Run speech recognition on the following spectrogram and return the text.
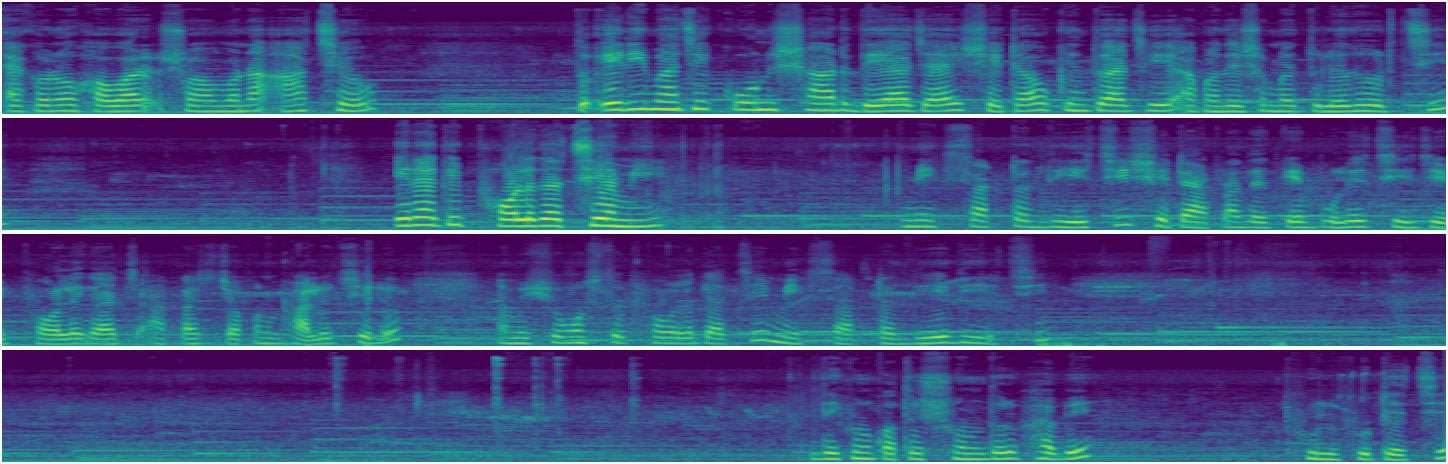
এখনও হওয়ার সম্ভাবনা আছেও। তো এরই মাঝে কোন সার দেয়া যায় সেটাও কিন্তু আজকে আপনাদের সামনে তুলে ধরছি। এর আগে ফল গাছে আমি মিক্সারটা দিয়েছি, সেটা আপনাদেরকে বলেছি যে ফল গাছ আকাশ যখন ভালো ছিল, আমি সমস্ত ফল গাছে মিক্সারটা দিয়ে দিয়েছি। দেখুন কত সুন্দরভাবে ফুল ফুটেছে।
